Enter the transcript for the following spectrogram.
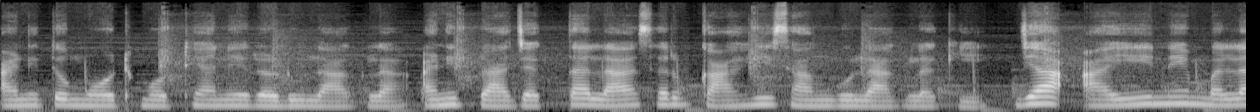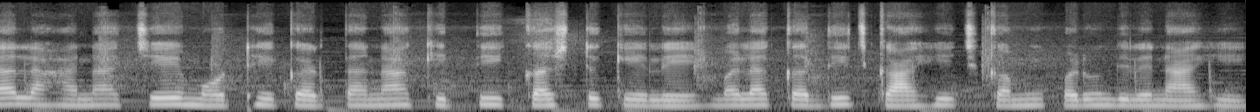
आणि तो मोठमोठ्याने रडू लागला आणि प्राजक्ताला सर्व काही सांगू लागलं की ज्या आईने मला लहानाचे मोठे करताना किती कष्ट केले मला कधीच काहीच कमी पडू पडून दिले नाही.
